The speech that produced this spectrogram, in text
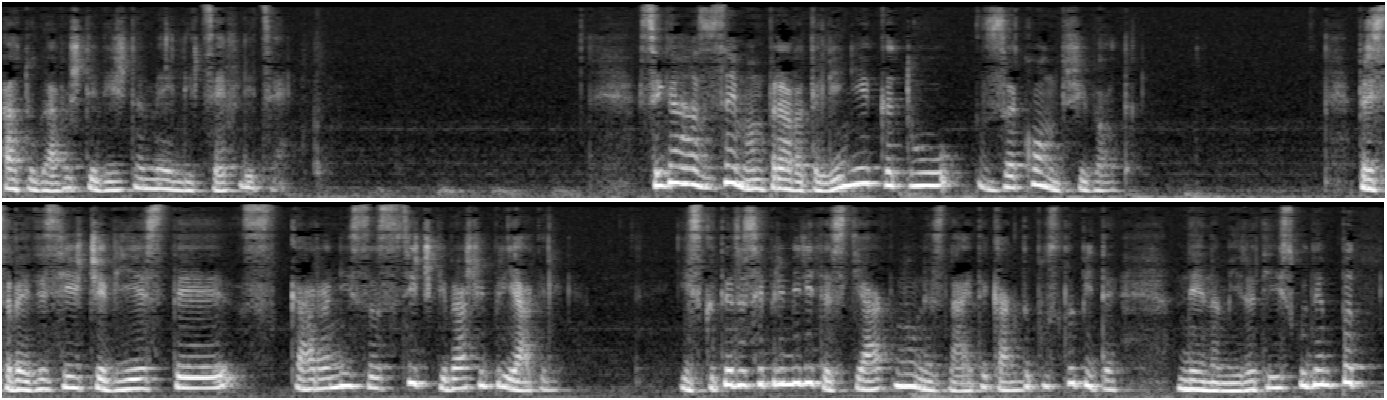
а тогава ще виждаме лице в лице. Сега аз вземам правата линия като закон в живота. Представете си, че вие сте скарани с всички ваши приятели. Искате да се примирите с тях, но не знаете как да поступите. Не намирате изходен път.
